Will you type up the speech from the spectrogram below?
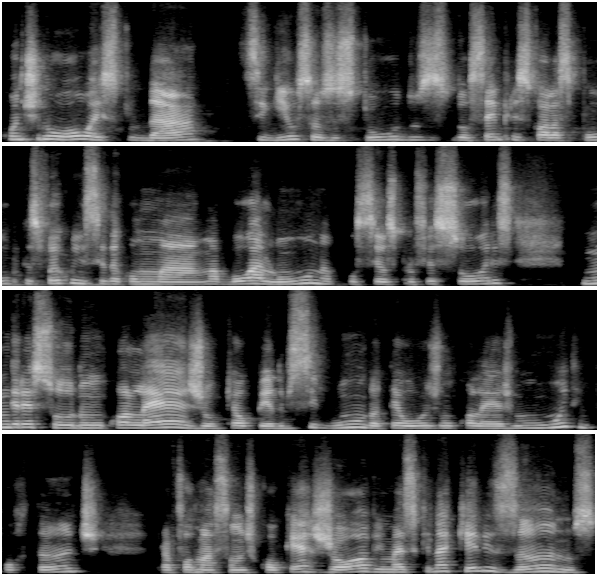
continuou a estudar, seguiu seus estudos, estudou sempre em escolas públicas, foi conhecida como uma, uma boa aluna por seus professores, ingressou num colégio, que é o Pedro II, até hoje um colégio muito importante para a formação de qualquer jovem, mas que naqueles anos,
